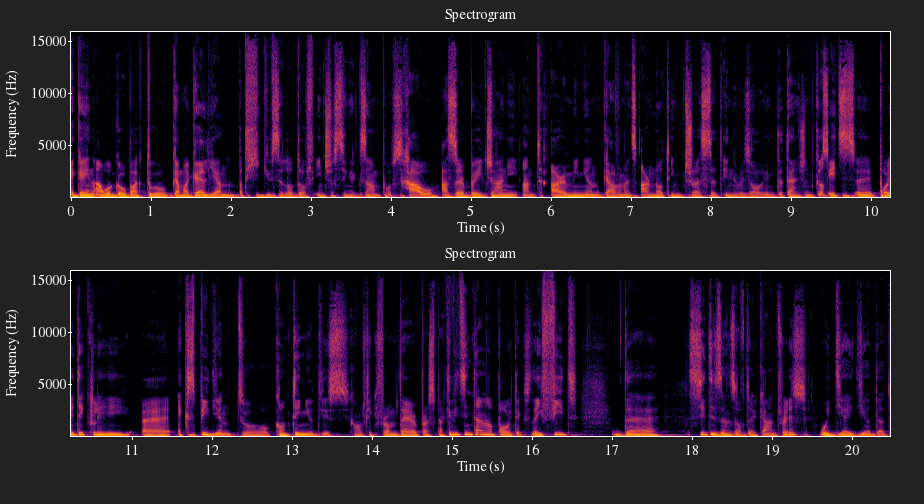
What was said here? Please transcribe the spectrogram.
again, I will go back to Gamaghelyan, but he gives a lot of interesting examples how Azerbaijani and Armenian governments are not interested in resolving the tension because it's uh, politically uh, expedient to continue this conflict from their perspective. It's internal politics. They feed the citizens of their countries with the idea that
